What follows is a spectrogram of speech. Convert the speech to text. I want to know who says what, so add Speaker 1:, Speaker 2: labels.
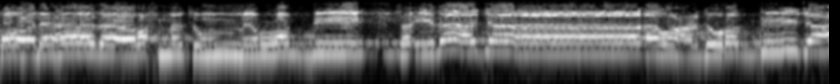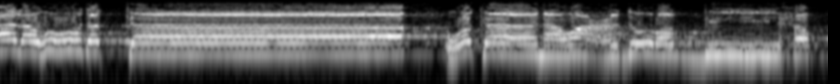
Speaker 1: قال هذا رحمة من ربي فإذا جاء وعد ربي جعله دكا. وكان وعد ربي حقا.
